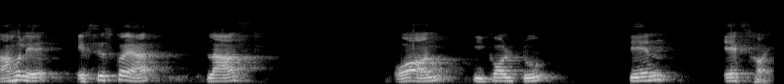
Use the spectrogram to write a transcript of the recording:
তাহলে x square plus one equal to ten x হয়।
